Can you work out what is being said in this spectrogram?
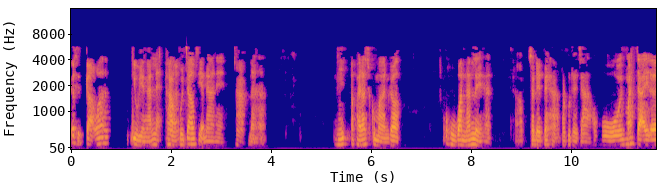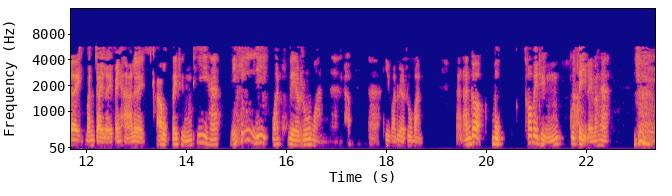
ก็คือกะว่าอยู่อย่างนั้นแหละครับพระเจ้าเสียหน้าแน่อะนะฮะนี่อภัยราชกุมารก็โอ้โหวันนั้นเลยฮะ ครับ เสด็จไปหาพระพุทธเจ้าโอ้โหมั่นใจเลย มั่นใจเลยไปหาเลยครับบุกไปถึงที่ฮะนี่ที่วัดเวรุวันนะครับอ่า ที่วัดเวรุวันอ่าท่านก็บุกเข้าไปถึงกุฏิเลยมั้งฮะอืม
